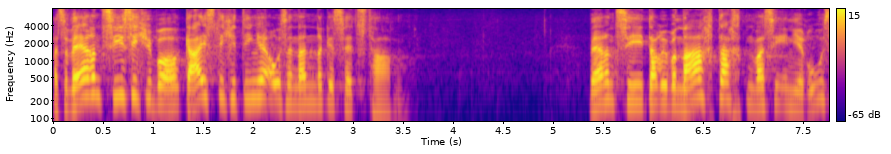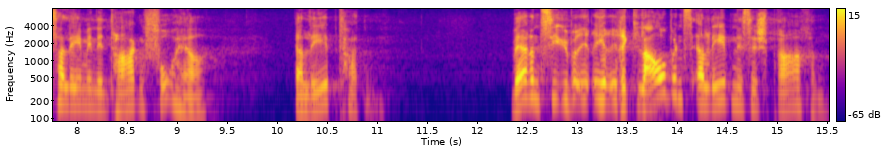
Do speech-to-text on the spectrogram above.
Also während sie sich über geistliche Dinge auseinandergesetzt haben, während sie darüber nachdachten, was sie in Jerusalem in den Tagen vorher erlebt hatten, während sie über ihre Glaubenserlebnisse sprachen,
